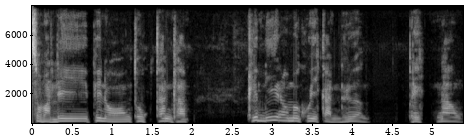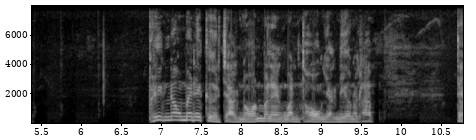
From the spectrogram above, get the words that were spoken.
สวัสดีพี่น้องทุกท่านครับ คลิปนี้เรามาคุยกันเรื่อง พริกเน่า พริกเน่าไม่ได้เกิดจากหนอนแมลงวันทองอย่างเดียวนะครับ แต่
